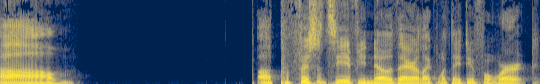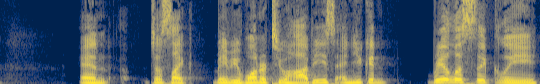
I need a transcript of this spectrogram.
um uh, proficiency if you know they're like what they do for work and just like maybe one or two hobbies and you can realistically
